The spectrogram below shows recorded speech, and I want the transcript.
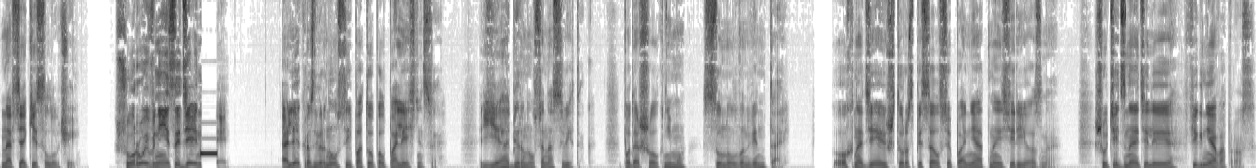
на всякий случай. «Шуруй вниз, идей Олег развернулся и потопал по лестнице. Я обернулся на свиток. Подошел к нему, сунул в инвентарь. Ох, надеюсь, что расписал все понятно и серьезно. Шутить, знаете ли, фигня вопрос.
